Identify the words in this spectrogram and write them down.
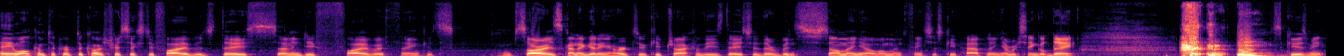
Hey, welcome to Crypto Coach 365. It's day 75, I think. It's I'm sorry, it's kind of getting hard to keep track of these days because there have been so many of them and things just keep happening every single day. Excuse me.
